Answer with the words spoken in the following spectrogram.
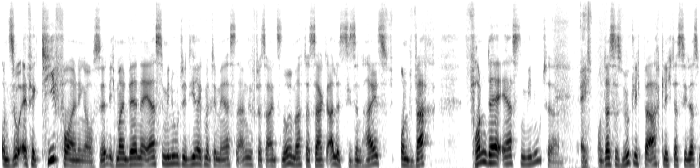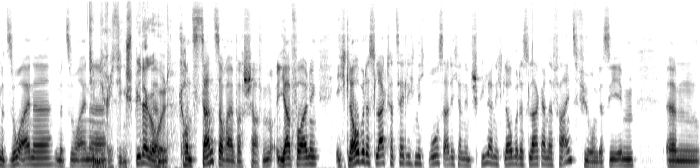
und so effektiv vor allen Dingen auch sind. Ich meine, wer in der ersten Minute direkt mit dem ersten Angriff das 1-0 macht, das sagt alles. Die sind heiß und wach von der ersten Minute an. Echt, Und das ist wirklich beachtlich, dass sie das mit so einer, mit so die haben die einer richtigen Spieler ähm, geholt. Konstanz auch einfach schaffen. Ja, vor allen Dingen, ich glaube, das lag tatsächlich nicht großartig an den Spielern. Ich glaube, das lag an der Vereinsführung, dass sie eben ähm,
